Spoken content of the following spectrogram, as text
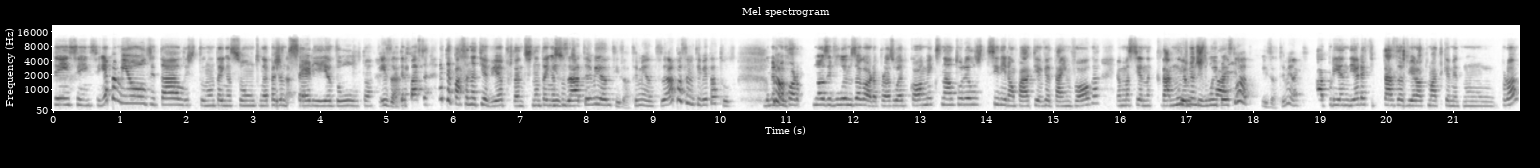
Sim, sim, sim. É para miúdos e tal, isto não tem assunto, não é para Exato. gente séria e adulta. Exato. Até passa, até passa na TV, portanto, se não tem assunto. Exatamente, exatamente. Ah, passa na TV, está tudo. Da mesma Pronto. forma que nós evoluímos agora para as webcomics, na altura eles decidiram para a TV está em voga, é uma cena que dá muito Temos menos que evoluir para esse lado, exatamente. A apreender, é tipo, estás a ver automaticamente num. Pronto,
